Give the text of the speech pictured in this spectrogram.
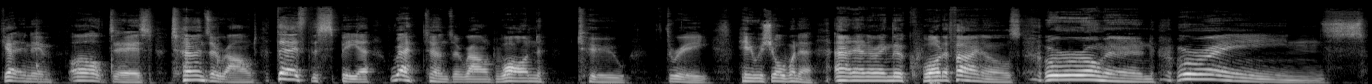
Getting him all days, turns around, there's the spear, ref turns around, one, two, three. Here is your winner, and entering the quarterfinals, Roman Reigns.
